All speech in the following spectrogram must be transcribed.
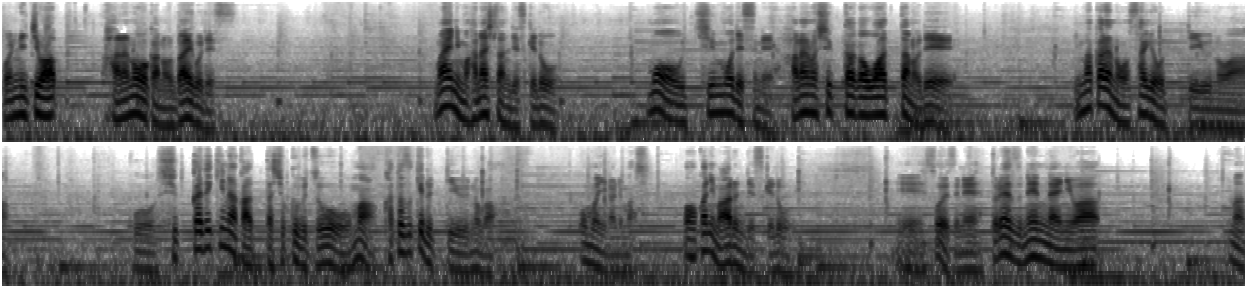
こんにちは。花農家の DAIGO です。前にも話したんですけどもううちもですね花の出荷が終わったので今からの作業っていうのはこう出荷できなかった植物をまあ片付けるっていうのが主になります、まあ、他にもあるんですけど、えー、そうですね。とりあえず年内にはまあ、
